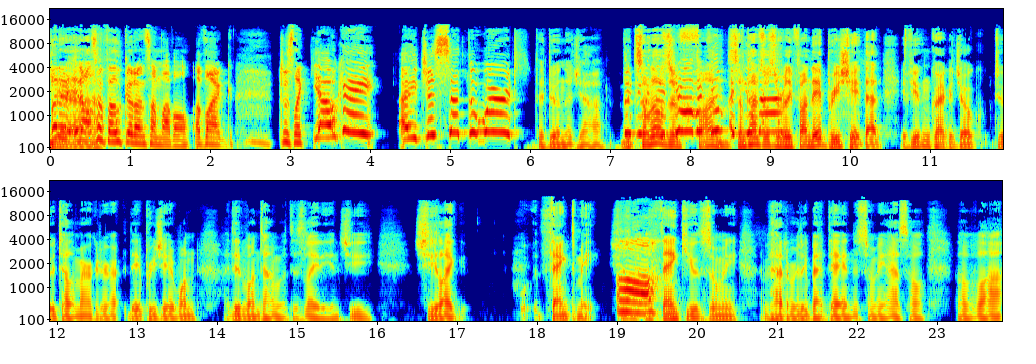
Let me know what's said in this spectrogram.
But it, it also felt good on some level of like, just like, yeah, okay, I just said the word. They're doing their job. They're But some of those are job. I feel- fun. I Sometimes those are really fun. They appreciate that. If you can crack a joke to a telemarketer, they appreciate it. One I did one time with this lady and she she like thanked me. She was like, Oh, thank you. There's so many I've had a really bad day and there's so many asshole, blah blah blah.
